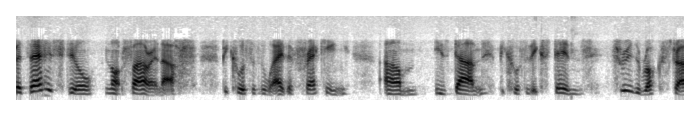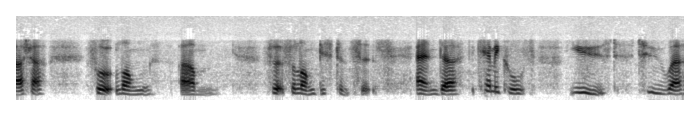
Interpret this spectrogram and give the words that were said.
But that is still not far enough because of the way the fracking um, is done, because it extends through the rock strata for long um, for, for long distances, and uh, the chemicals used to uh,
